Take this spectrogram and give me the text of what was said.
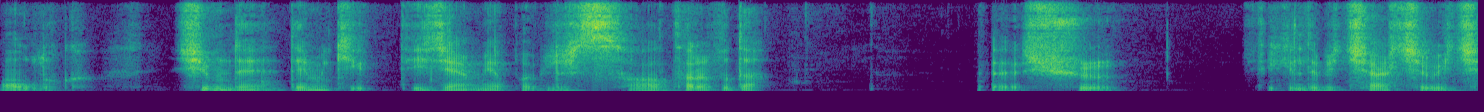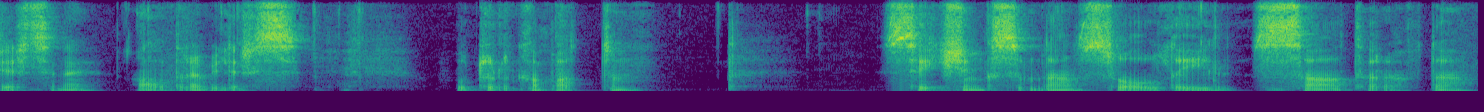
olduk. Şimdi demek ki diyeceğim yapabiliriz. Sağ tarafı da e, şu şekilde bir çerçeve içerisine aldırabiliriz. Butonu kapattım. Section kısımdan sol değil sağ tarafta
